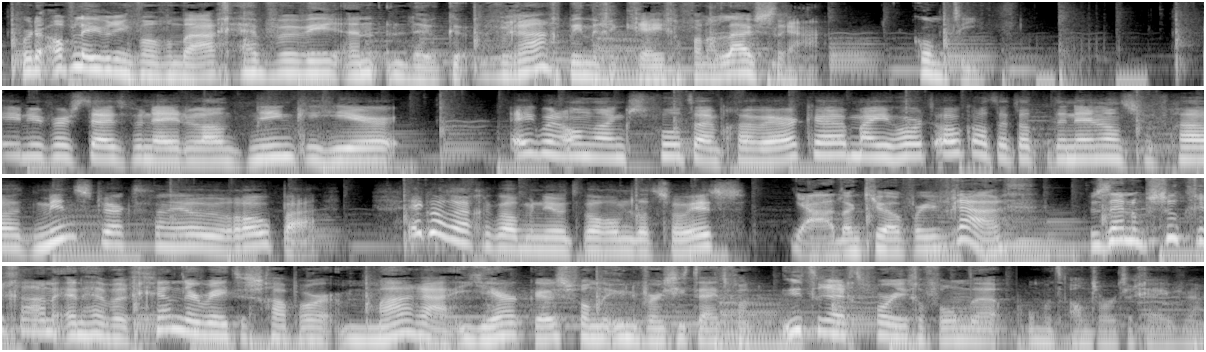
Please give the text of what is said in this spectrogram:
Voor de aflevering van vandaag hebben we weer een leuke vraag binnengekregen van een luisteraar. Komt-ie. Universiteit van Nederland, Nienke hier. Ik ben onlangs fulltime gaan werken, maar je hoort ook altijd dat de Nederlandse vrouw het minst werkt van heel Europa. Ik was eigenlijk wel benieuwd waarom dat zo is. Ja, dankjewel voor je vraag. We zijn op zoek gegaan en hebben genderwetenschapper Mara Jerkes van de Universiteit van Utrecht voor je gevonden om het antwoord te geven.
